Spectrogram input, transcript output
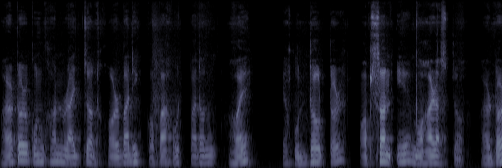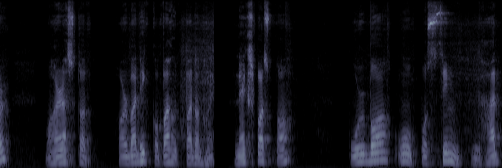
ভাৰতৰ কোনখন ৰাজ্যত সৰ্বাধিক কপাহ উৎপাদন হয়? ইয়াৰ শুদ্ধ উত্তৰ অপশ্যন এ মহাৰাষ্ট্ৰ। ভাৰতৰ মহাৰাষ্ট্ৰত সৰ্বাধিক কপাহ উৎপাদন হয়। নেক্সট প্ৰশ্ন পূৰ্ব ও পশ্চিম ঘাট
